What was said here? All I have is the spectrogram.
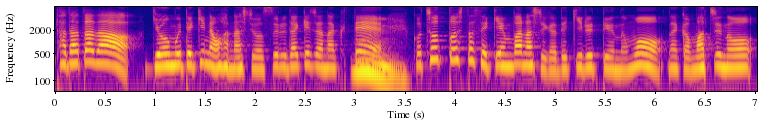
ただただ業務的なお話をするだけじゃなくて、うん。こうちょっとした世間話ができるっていうのもなんか街の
